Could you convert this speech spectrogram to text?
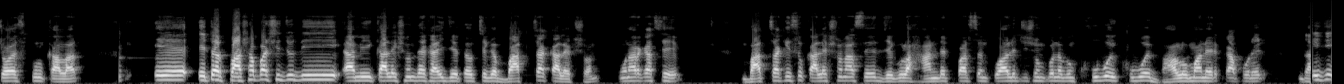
চয়েসফুল কালার এটার পাশাপাশি যদি আমি কালেকশন দেখাই, যেটা হচ্ছে গিয়ে বাচ্চা কালেকশন ওনার কাছে বাচ্চা কিছু কালেকশন আছে যেগুলো হান্ড্রেড পার্সেন্ট কোয়ালিটি সম্পন্ন এবং খুবই খুবই ভালো মানের কাপড়ের। এই যে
